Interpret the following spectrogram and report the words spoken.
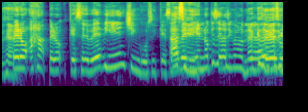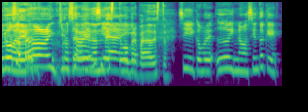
O sea, Pero, ajá, pero que se ve bien chingus y que sabe Ah, sí. bien, no que se ve así como no que, que se ay, ve así como de, ay, quién sabe dónde estuvo y- preparado esto. Sí, como de, uy, no, siento que,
